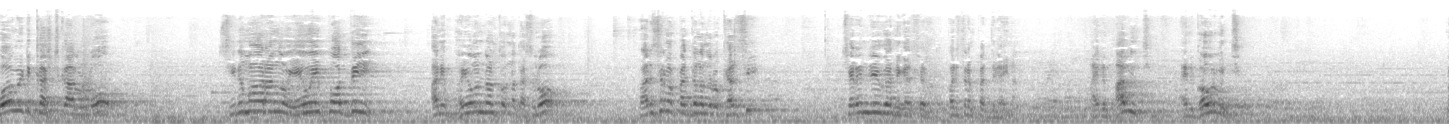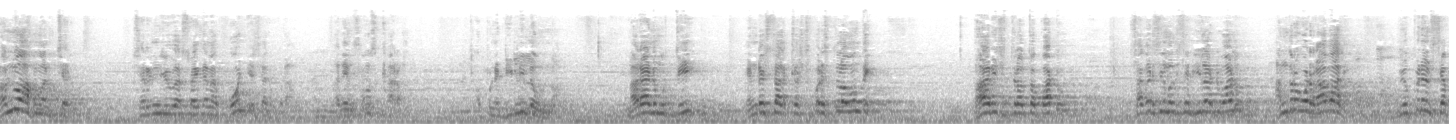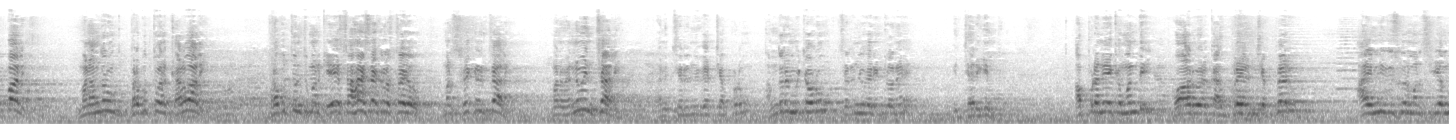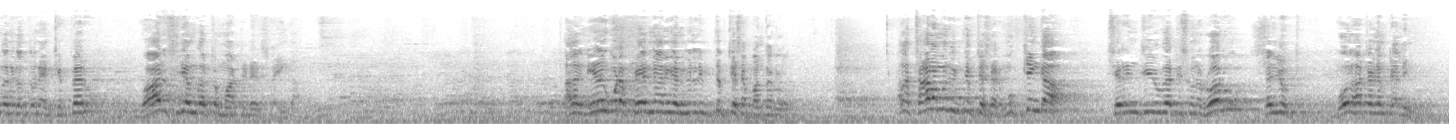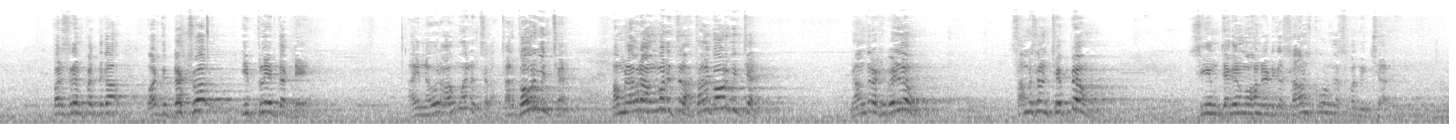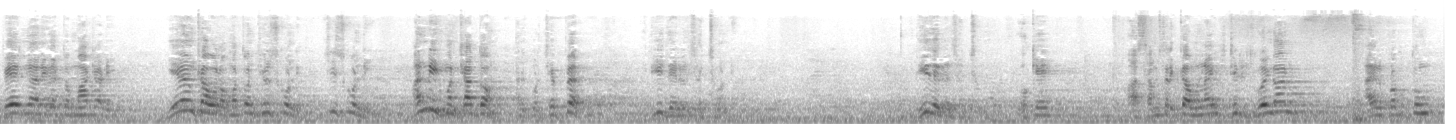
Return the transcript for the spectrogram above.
కోవిడ్ కష్టకాలంలో సినిమా రంగం ఏమైపోద్ది అని భయోందనతో ఉన్న దశలో పరిశ్రమ పెద్దలందరూ కలిసి చిరంజీవి గారిని కలిశారు. పరిశ్రమ పెద్దగా ఆయన ఆయన భావించి ఆయన గౌరవించి. నన్ను ఆహ్వానించారు. చిరంజీవి గారు స్వయంగా నాకు ఫోన్ చేశారు కూడా. అదే సంస్కారం. అప్పుడు నేను ఢిల్లీలో ఉన్నా. నారాయణమూర్తి ఇండస్ట్రీ క్లిష్ట పరిస్థితిలో ఉంది. భారీ చిత్రాలతో పాటు సగటు సినిమా తీసిన ఇలాంటి వాడు అందరూ కూడా రావాలి. మీ చెప్పాలి. మనందరం ప్రభుత్వాన్ని కలవాలి. ప్రభుత్వం నుంచి మనకి ఏ సహాయ శాఖలు వస్తాయో మనం స్వీకరించాలి. మనం విన్నవించాలి. అని చిరంజీవి గారు చెప్పడం అందరూ మీట్ చిరంజీవి గారి ఇంట్లోనే ఇది జరిగింది. అప్పుడు అనేక మంది వారు యొక్క అభిప్రాయం చెప్పారు. ఆయన్ని తీసుకుని మన సీఎం గారి గారితో నేను చెప్పారు. వారు సీఎం గారితో మాట్లాడారు స్వయంగా. అలాగే నేను కూడా పేరు నాని గారిని వెళ్ళి విజ్ఞప్తి చేశాను బందర్లో అలా చాలా మంది విజ్ఞప్తి చేశారు. ముఖ్యంగా చిరంజీవి గారు తీసుకున్న రోలు సెల్యూట్. బోల్ హార్ట్ అండ్ టెలింగ్ పరిశ్రమ పెద్దగా వాటికి బెస్ట్ రోల్ ఈ ప్లేట్ దట్ డే ఆయన ఎవరు అవమానించాల? తను గౌరవించారు. మమ్మల్ని ఎవరు అవమానించాల? తను గౌరవించారు. మేమందరూ అక్కడికి వెళ్ళాం. సమస్యలను చెప్పాం. సీఎం జగన్మోహన్ రెడ్డి గారు సానుకూలంగా స్పందించారు. పేరు నాని గారితో మాట్లాడి ఏం కావాలో మొత్తం తీసుకోండి తీసుకోండి. అన్ని మనం చేద్దాం అని కూడా చెప్పారు. ఇది జరిగిన సత్యం అండి. ఇది జరిగిన సత్యం. ఓకే? ఆ సమస్యలు ఇంకా ఉన్నాయి. స్టిల్ ఇట్స్ గోయింగ్ ఆన్ ఆయన ప్రభుత్వం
